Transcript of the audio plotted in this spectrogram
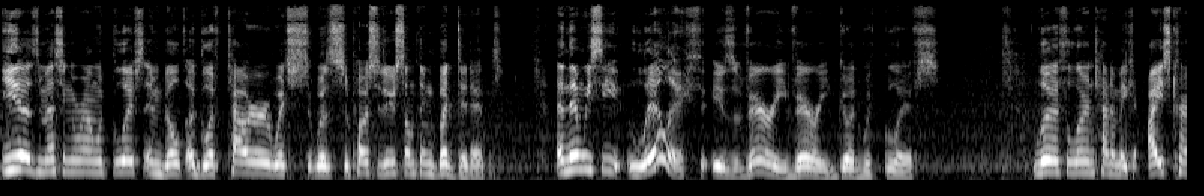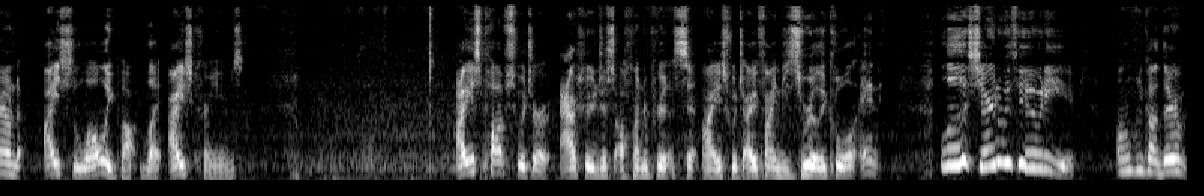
Eda is messing around with glyphs and built a glyph tower, which was supposed to do something but didn't. And then we see Lilith is very, very good with glyphs. Lilith learned how to make ice crowned ice lollipop, like ice creams. Ice pops, which are actually just 100% ice, which I find is really cool. And Lilith shared with Hooty. Oh my god, they're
